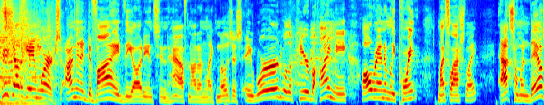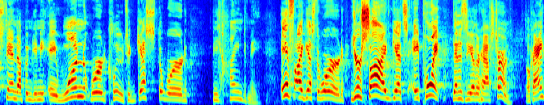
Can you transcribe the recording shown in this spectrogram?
Here's how the game works I'm going to divide the audience in half, not unlike Moses. A word will appear behind me. I'll randomly point my flashlight at someone. They'll stand up and give me a one word clue to guess the word behind me. If I guess the word, your side gets a point. Then it's the other half's turn, okay?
